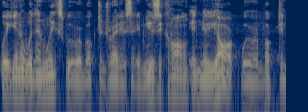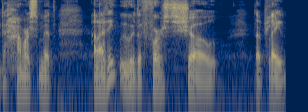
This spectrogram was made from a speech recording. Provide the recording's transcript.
we, you know, within weeks we were booked into Radio City Music Hall in New York. We were booked into Hammersmith, and I think we were the first show that played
